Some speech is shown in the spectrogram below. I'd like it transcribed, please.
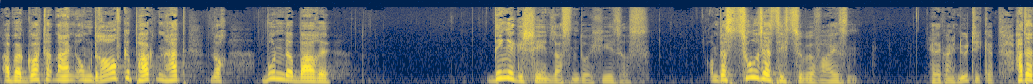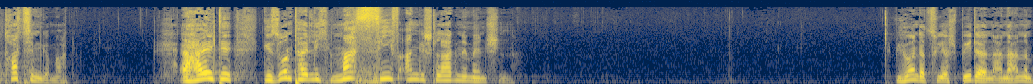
Aber Gott hat einen um draufgepackt und hat noch wunderbare Dinge geschehen lassen durch Jesus, um das zusätzlich zu beweisen. Hätte gar nicht nötig gehabt. Hat er trotzdem gemacht. Er heilte gesundheitlich massiv angeschlagene Menschen. Wir hören dazu ja später in einer anderen,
